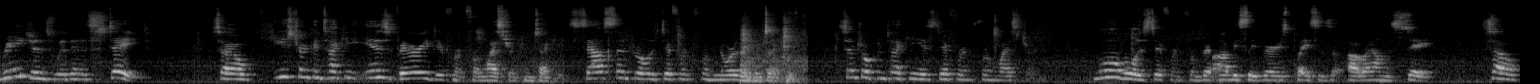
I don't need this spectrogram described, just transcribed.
regions within a state. So eastern Kentucky is very different from western Kentucky. South Central is different from northern Kentucky. Central Kentucky is different from western. Louisville is different from obviously various places around the state. So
